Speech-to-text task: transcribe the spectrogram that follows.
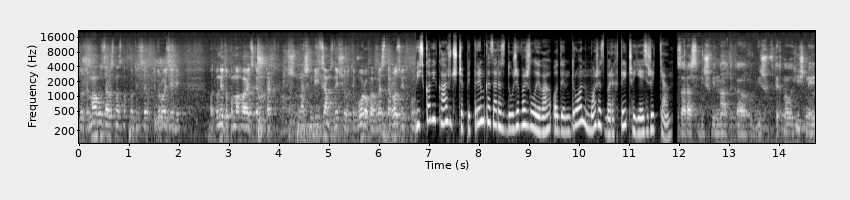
дуже мало зараз нас знаходиться в підрозділі. От вони допомагають, скажімо так, нашим бійцям знищувати ворога, вести розвідку. Військові кажуть, що підтримка зараз дуже важлива. Один дрон може зберегти чиєсь життя. Зараз більш війна така більш в технологічний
